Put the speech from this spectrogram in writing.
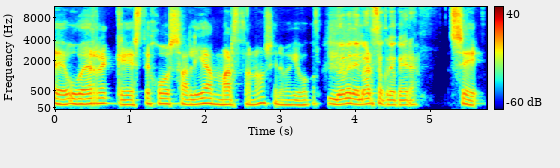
eh, VR, que este juego salía en marzo, ¿no? Si no me equivoco. 9 de marzo creo que era. Sí.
